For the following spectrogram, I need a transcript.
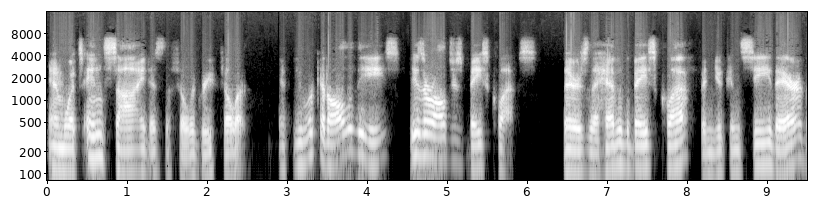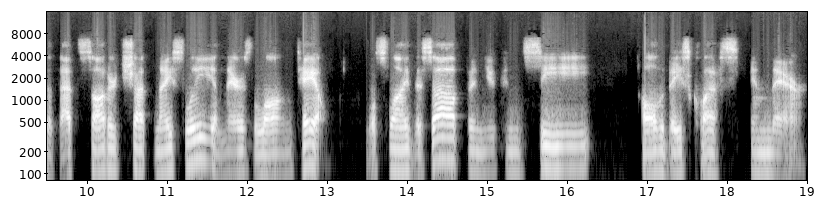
And what's inside is the filigree filler. If you look at all of these, these are all just bass clefs. There's the head of the bass clef, and you can see there that that's soldered shut nicely, and there's the long tail. We'll slide this up, and you can see all the bass clefs in there.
